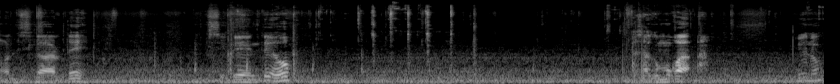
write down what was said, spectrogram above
mga diskarte. Aksidente, oh. Basag ang muka. Yun, oh.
